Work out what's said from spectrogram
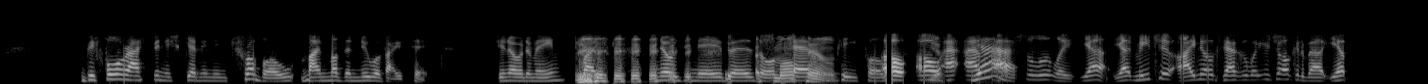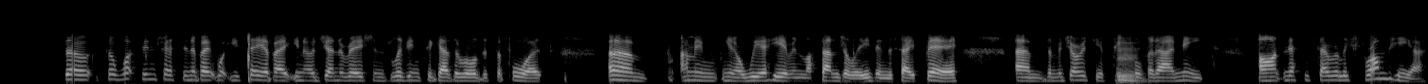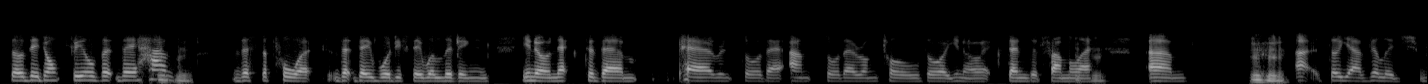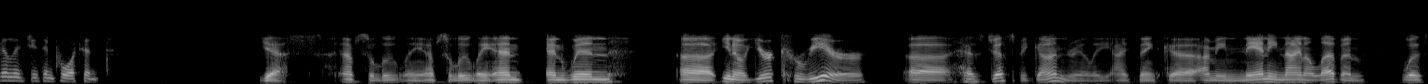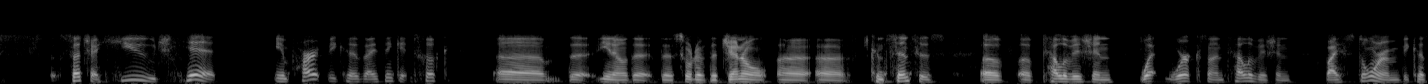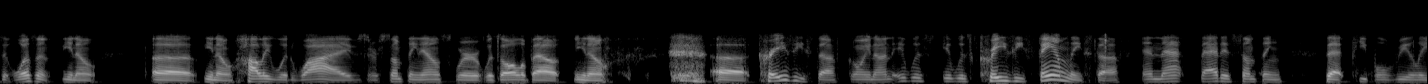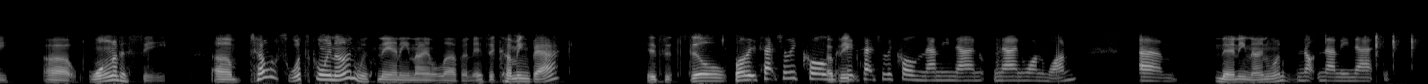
before I finished getting in trouble, my mother knew about it. Do you know what I mean? Like nosy neighbors or caring town. people. Oh, oh, yeah. A- a- yeah. absolutely. Yeah, yeah, me too. I know exactly what you're talking about. Yep. So, so what's interesting about what you say about you know generations living together or the support? Um, I mean, you know, we are here in Los Angeles in the South Bay. Um, the majority of people mm. that I meet aren't necessarily from here, so they don't feel that they have mm-hmm the support that they would if they were living, you know, next to their parents or their aunts or their uncles or you know extended family. Mm-hmm. Um, mm-hmm. uh, so yeah, village village is important. Yes, absolutely, absolutely, and and when uh, you know your career uh, has just begun, really, I think. Uh, I mean, Nanny 911 was such a huge hit in part because I think it took uh, the you know the the sort of the general uh, uh, consensus of of television, what works on television by storm because it wasn't you know uh, you know Hollywood Wives or something else where it was all about you know uh, crazy stuff going on. It was it was crazy family stuff, and that that is something that people really uh, want to see. Um, tell us what's going on with Nanny 911. Is it coming back? Is it still? Well, it's actually called big... it's actually called Nanny 9 911. Um, Nanny 911. Not Nanny 9.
